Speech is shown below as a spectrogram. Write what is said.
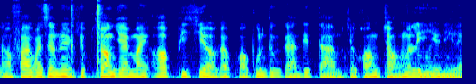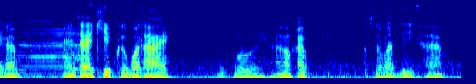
เอาฝากไปสำหรับคลิปช่องยายไม้ออฟฟิเชียลครับขอบคุณทุกการติดตามเจ้าของจ่องมะลีอยู่นี่เลยครับให้ถ่ายคลิปกับบ่ถ่ายโอ้ยเอาครับ สวัสดีครับ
